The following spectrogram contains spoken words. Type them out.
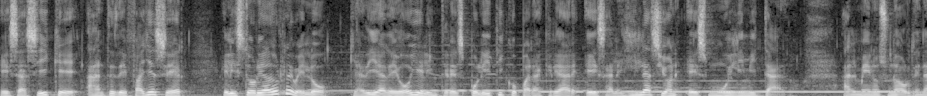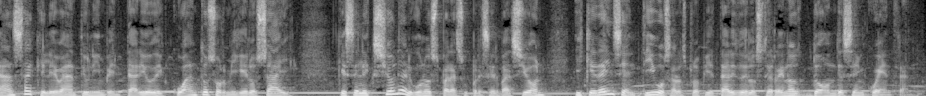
es así que, antes de fallecer, el historiador reveló que a día de hoy el interés político para crear esa legislación es muy limitado, al menos una ordenanza que levante un inventario de cuántos hormigueros hay, que seleccione algunos para su preservación y que dé incentivos a los propietarios de los terrenos donde se encuentran.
